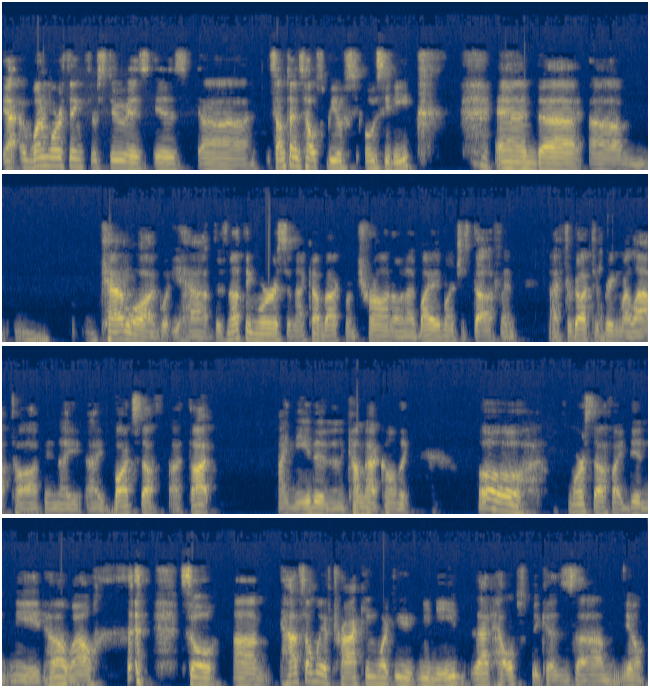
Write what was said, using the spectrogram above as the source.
Yeah, one more thing for Stu is is uh, sometimes helps be OCD, and uh, um, catalog what you have. There's nothing worse than I come back from Toronto and I buy a bunch of stuff and I forgot to bring my laptop and I, I bought stuff I thought I needed and I come back home like, oh, more stuff I didn't need. Oh well. so um, have some way of tracking what you, you need. That helps because um, you know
